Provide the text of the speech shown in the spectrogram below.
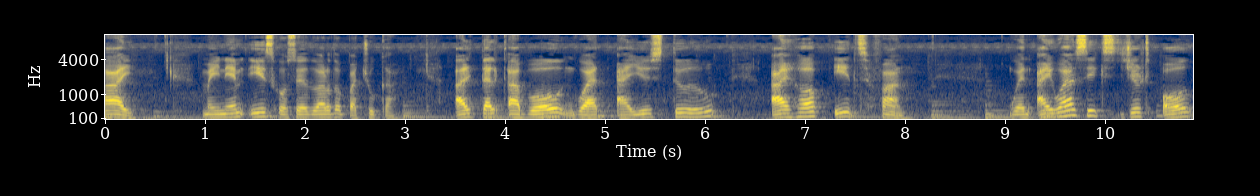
Hi, my name is Jose Eduardo Pachuca. I'll talk about what I used to do. I hope it's fun. When I was six years old,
